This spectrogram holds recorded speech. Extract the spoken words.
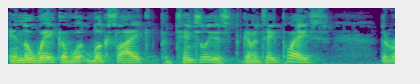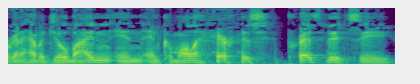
In the wake of what looks like potentially is going to take place, that we're going to have a Joe Biden and, and Kamala Harris presidency,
